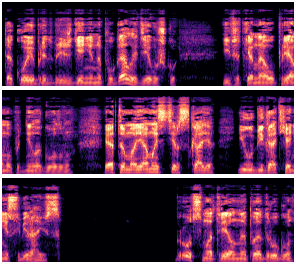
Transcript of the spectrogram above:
Такое предупреждение напугало девушку, и все-таки она упрямо подняла голову. Это моя мастерская, и убегать я не собираюсь. Брут смотрел на подругу,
